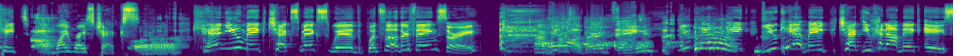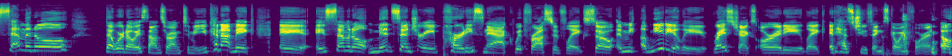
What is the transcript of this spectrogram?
Kate, why Rice Chex? Can you make Chex Mix with what's the other thing? Sorry. Uh, The other thing. You can't make you can't make check you cannot make a seminal that word always sounds wrong to me. You cannot make a a seminal mid-century party snack with frosted flakes. So imme- immediately, rice Chex already like it has two things going for it. Oh,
